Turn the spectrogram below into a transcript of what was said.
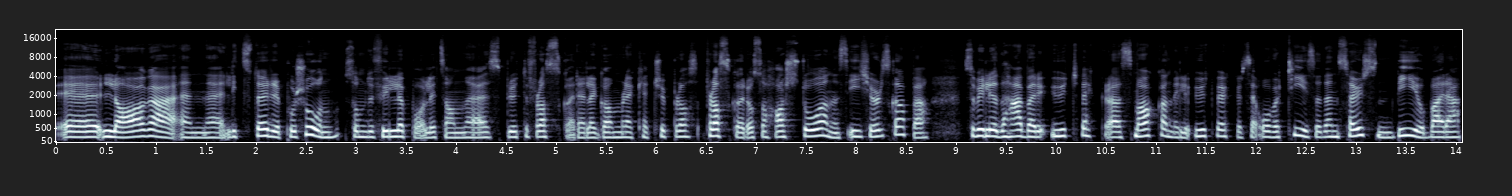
eh, lager en eh, litt større porsjon som du fyller på litt sånn eh, spruteflasker eller gamle ketsjupflasker og så har stående i kjøleskapet, så vil jo det her bare utvikle Smakene vil jo utvikle seg over tid, så den sausen blir jo bare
